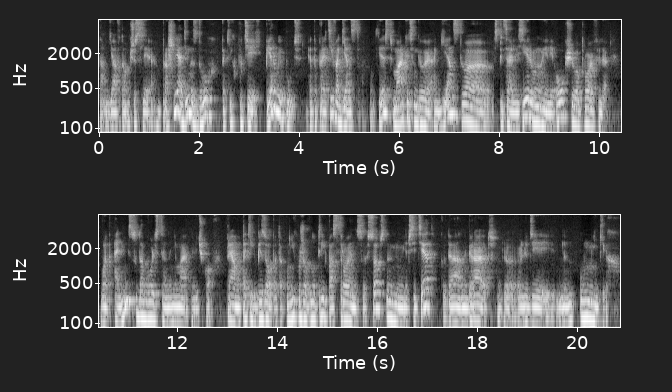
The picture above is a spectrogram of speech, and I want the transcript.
там я в том числе, прошли один из двух таких путей. Первый путь – это пройти в агентство. Вот есть маркетинговые агентства, специализированные или общего профиля – вот они с удовольствием нанимают новичков. Прямо таких без опыта. У них уже внутри построен свой собственный университет, куда набирают э, людей умненьких,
